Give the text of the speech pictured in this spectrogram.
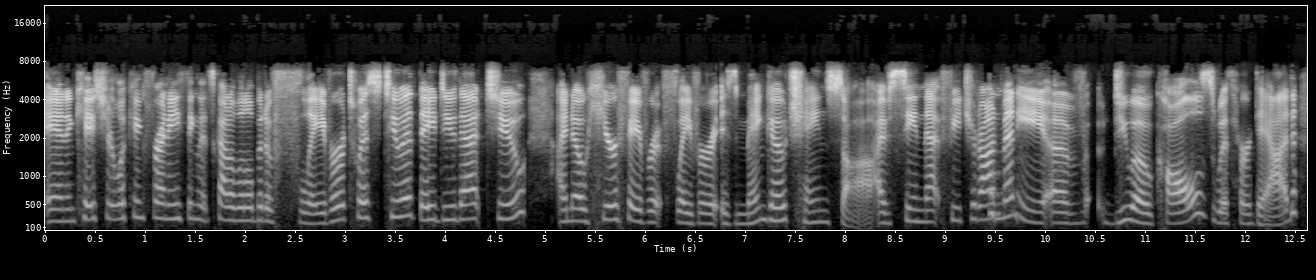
And in case you're looking for anything that's got a little bit of flavor twist to it, they do that too. I know her favorite flavor is mango chainsaw. I've seen that featured on many of duo calls with her dad.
